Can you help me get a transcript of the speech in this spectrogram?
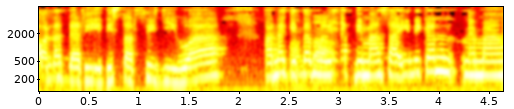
owner dari Distorsi Jiwa. Karena kita melihat di masa ini kan memang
